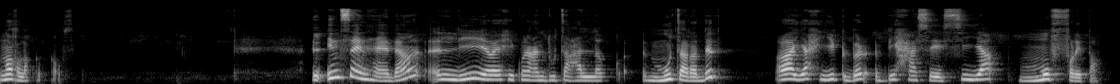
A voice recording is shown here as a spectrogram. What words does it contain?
نغلق القوس. الإنسان هذا اللي رايح يكون عنده تعلق متردد رايح يكبر بحساسية مفرطة.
